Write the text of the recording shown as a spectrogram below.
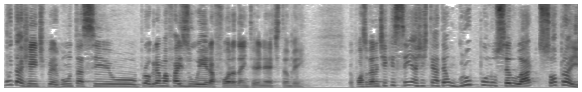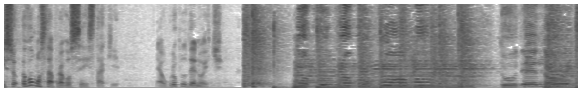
Muita gente pergunta se o programa faz zoeira fora da internet também. Eu posso garantir que sim, a gente tem até um grupo no celular só para isso. Eu vou mostrar para vocês, tá aqui. É o grupo do De Noite. Grupo, grupo, grupo do de noite.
